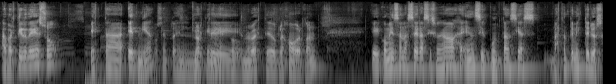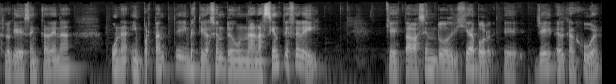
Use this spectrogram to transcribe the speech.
A partir de eso, esta etnia, es el norte de- esto? noroeste de Oklahoma, perdón, eh, comienzan a ser asesinados en circunstancias bastante misteriosas, lo que desencadena una importante investigación de una naciente FBI que estaba siendo dirigida por eh, J. Edgar Hoover,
